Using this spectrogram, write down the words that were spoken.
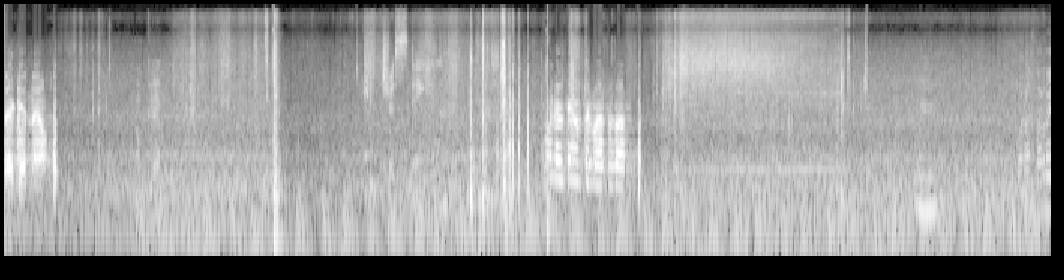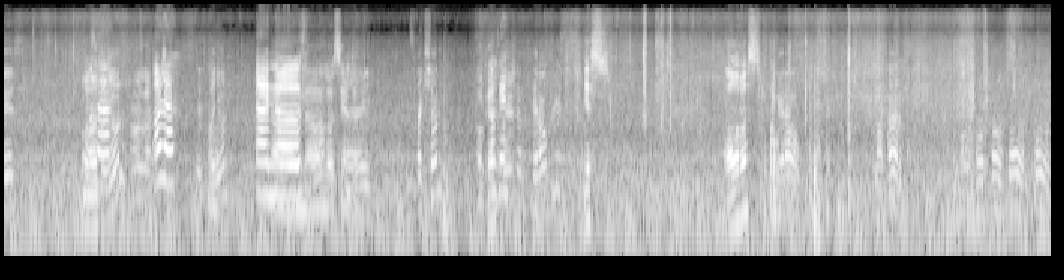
They're getting out. Okay. Interesting. Windows down, sunglasses off. Mm. Buenas tardes. Hola. Hola. Hola. ¿Español? Uh, no. Uh, no, lo siento. Eh, inspection. Okay. Okay. Get out, please. Yes. All of us? Get out. Bajar. Todos, todos, todos, todos.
